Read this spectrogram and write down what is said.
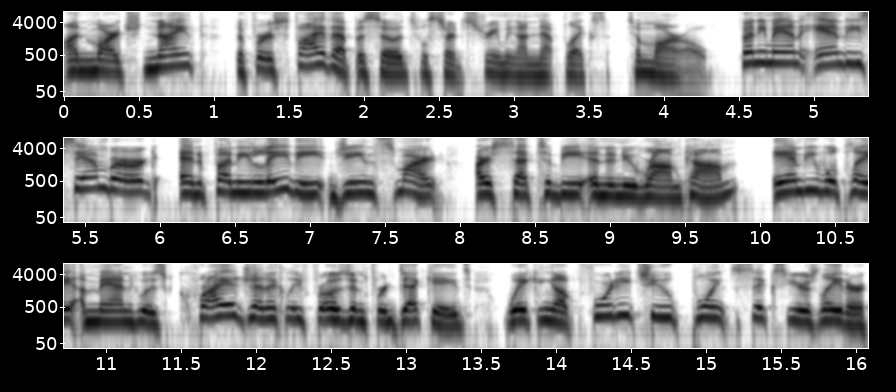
on March 9th. The first five episodes will start streaming on Netflix tomorrow. Funny man Andy Samberg and funny lady Jean Smart are set to be in a new rom com. Andy will play a man who is cryogenically frozen for decades, waking up 42.6 years later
